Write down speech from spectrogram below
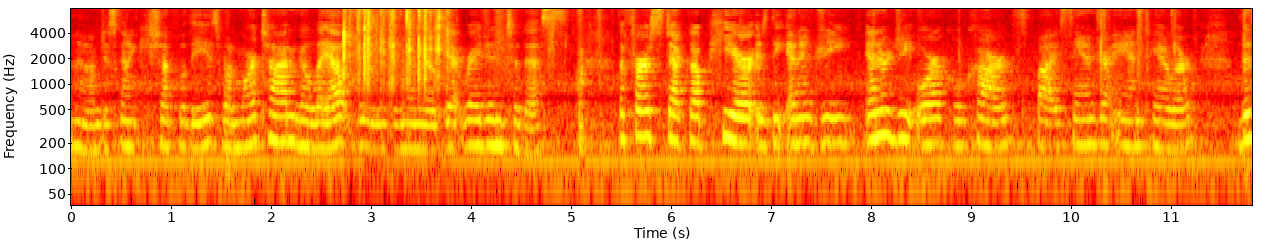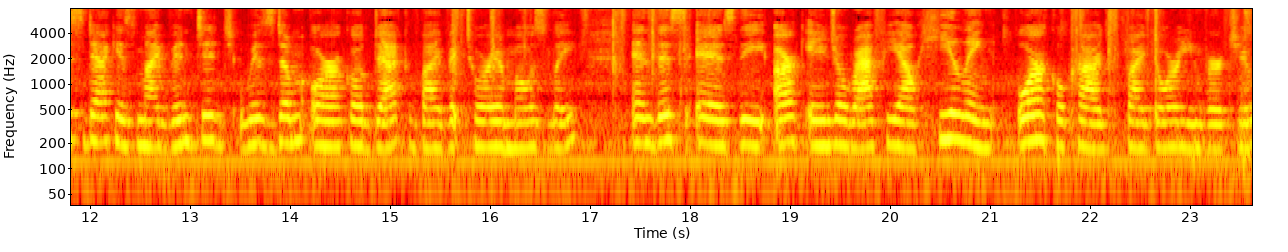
Now I'm just going to shuffle these one more time. I'm going to lay out these and then we'll get right into this. The first deck up here is the Energy Energy Oracle cards by Sandra Anne Taylor. This deck is my Vintage Wisdom Oracle deck by Victoria Mosley and this is the Archangel Raphael Healing Oracle cards by Doreen Virtue.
